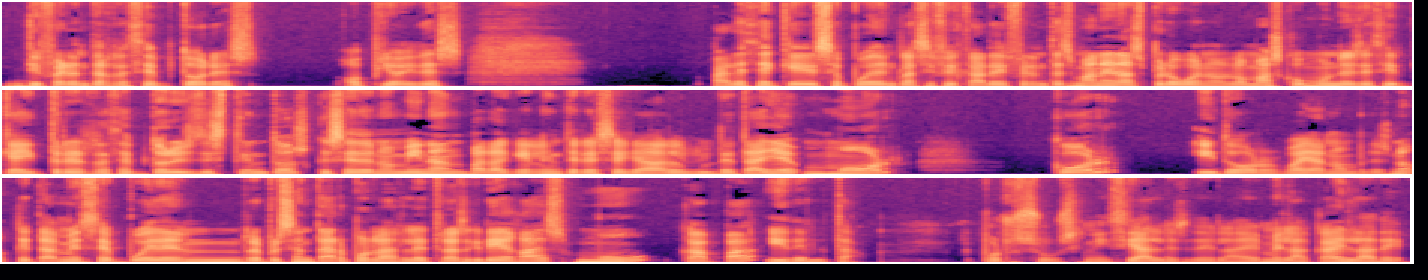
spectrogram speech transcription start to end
diferentes receptores opioides. Parece que se pueden clasificar de diferentes maneras, pero bueno, lo más común es decir que hay tres receptores distintos que se denominan, para quien le interese ya el detalle, MOR, COR y DOR, vaya nombres, ¿no? Que también se pueden representar por las letras griegas mu, kappa y delta, por sus iniciales de la M, la K y la D.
